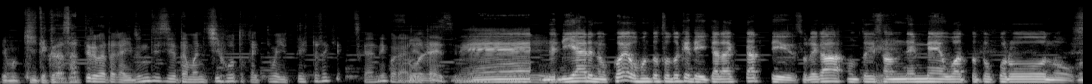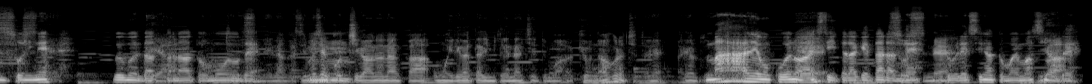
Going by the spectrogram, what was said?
でも聞いてくださってる方がいるんですよ。たまに地方とか行っても言っていただけるんですからね。これありがたいですすね。ね。ええでリアルの声を本当届けていただいたっていう、それが本当に3年目終わったところの本当にね、部分だったなと思うので。いや本当すねなんかすいません、うんこっち側のなんか思い出語りみたいになっちゃって、まあ今日長くなっちゃったね。ありがとうます。まあでもこういうのを愛していただけたらねええそうで、すね嬉しいなと思いますのいで。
